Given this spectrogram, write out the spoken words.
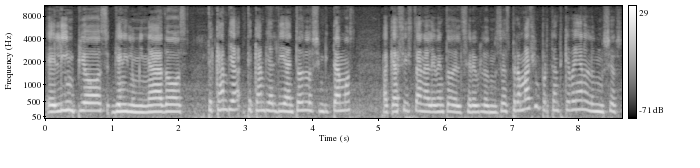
eh, limpios, bien iluminados, te cambia, te cambia el día. Entonces los invitamos a que asistan al evento del cerebro y los museos, pero más importante, que vayan a los museos.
